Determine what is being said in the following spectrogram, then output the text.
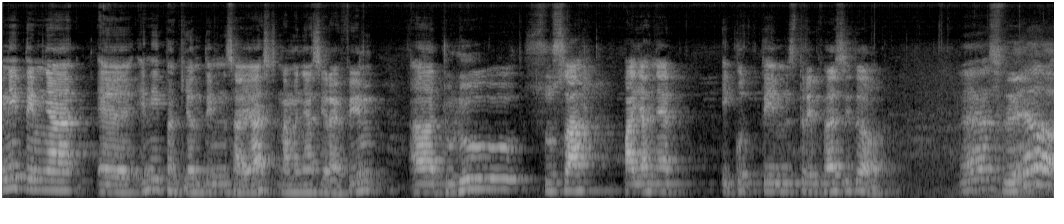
ini timnya eh, ini bagian tim saya namanya si Revim. Eh, dulu susah payahnya ikut tim strip bass itu apa? Nah, sebenarnya kalau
